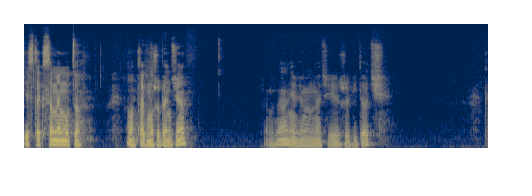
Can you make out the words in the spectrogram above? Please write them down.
jest tak samemu to. O, tak może będzie. Prawda? Nie wiem, mam nadzieję, że widać. Ok.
